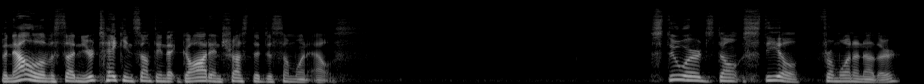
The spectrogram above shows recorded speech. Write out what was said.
but now all of a sudden you're taking something that God entrusted to someone else? Stewards don't steal from one another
